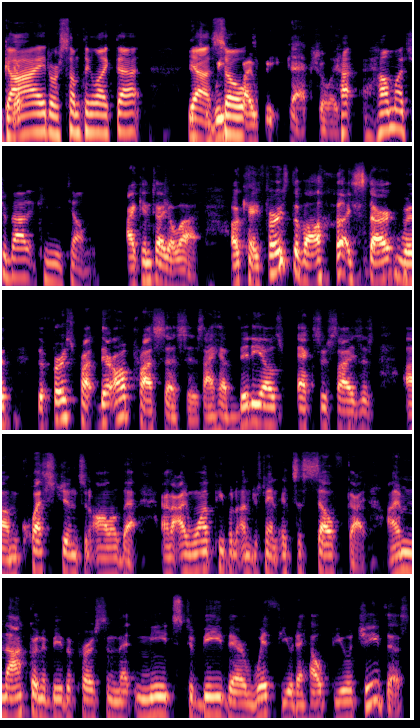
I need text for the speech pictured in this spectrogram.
guide or something like that. Yeah. Week so by week, actually. how, how much about it can you tell me? I can tell you a lot. Okay, first of all, I start with the first. Pro- they're all processes. I have videos, exercises, um, questions, and all of that. And I want people to understand it's a self guide. I'm not going to be the person that needs to be there with you to help you achieve this.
